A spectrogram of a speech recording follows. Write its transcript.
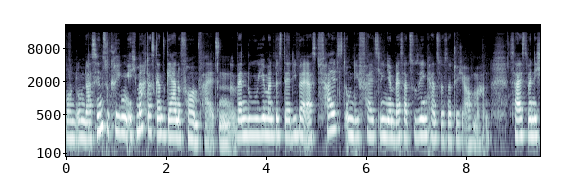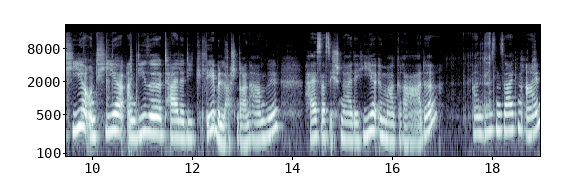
Und um das hinzukriegen, ich mache das ganz gerne vorm Falzen. Wenn du jemand bist, der lieber erst falzt, um die Falzlinien besser zu sehen, kannst du das natürlich auch machen. Das heißt, wenn ich hier und hier an diese Teile die Klebelaschen dran haben will, heißt das, ich schneide hier immer gerade an diesen Seiten ein.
